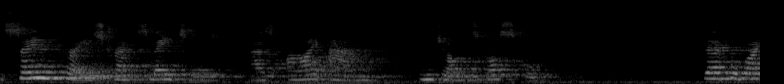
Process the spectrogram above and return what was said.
the same phrase translated as I am in John's Gospel. Therefore, by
